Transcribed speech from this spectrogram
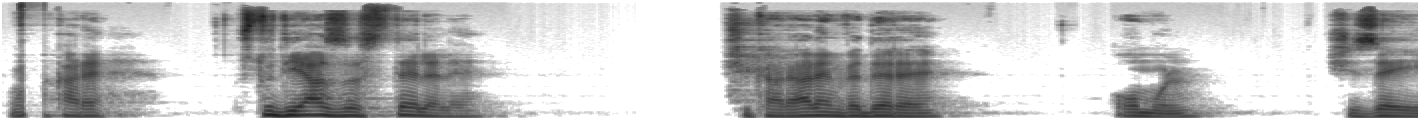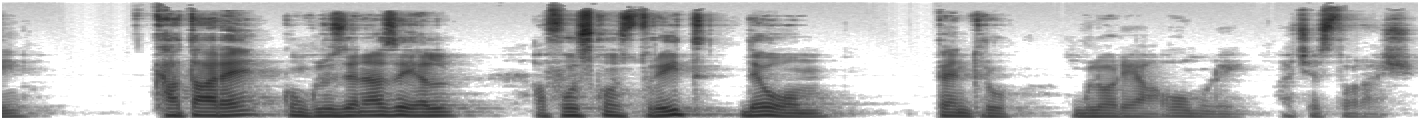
Una care studiază stelele și care are în vedere omul și zeii. Ca tare, concluzionează el, a fost construit de om pentru gloria omului acest oraș.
